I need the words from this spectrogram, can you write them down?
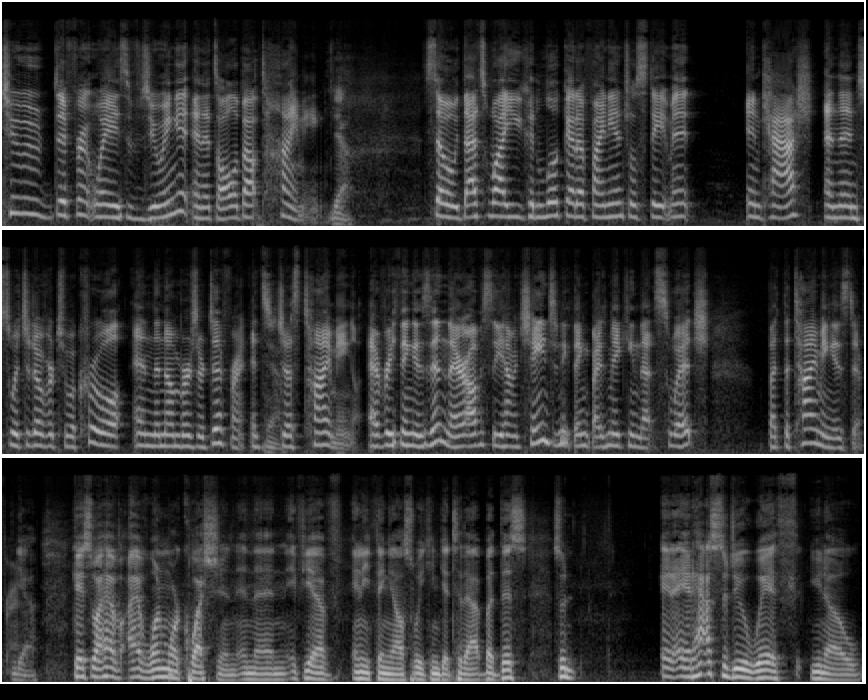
two different ways of doing it, and it's all about timing. Yeah. So that's why you can look at a financial statement in cash and then switch it over to accrual, and the numbers are different. It's Yeah. just timing. Everything is in there. Obviously, you haven't changed anything by making that switch, but the timing is different. Yeah. Okay, so I have I have one more question, and then if you have anything else, we can get to that. But this, so it, it has to do with you know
